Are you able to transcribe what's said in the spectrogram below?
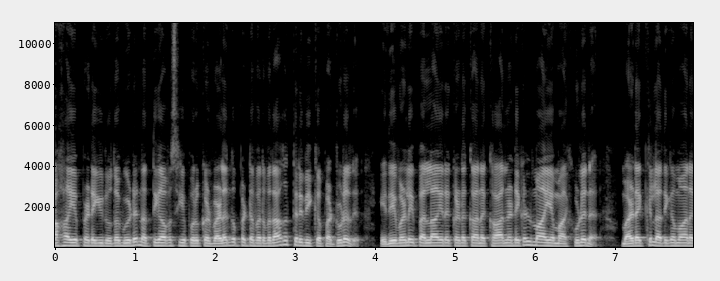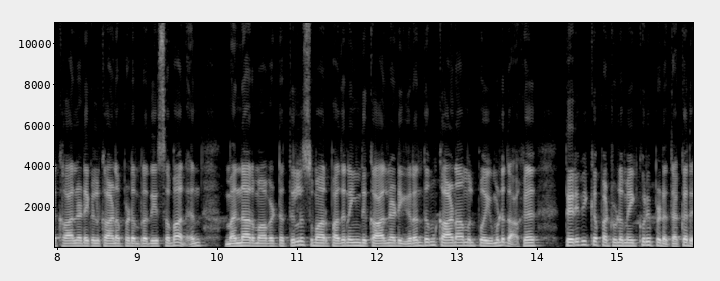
ஆகாயப்படையின் உதவியுடன் அத்தியாவசிய பொருட்கள் வழங்கப்பட்டு வருவதாக தெரிவிக்கப்பட்டுள்ளது. இதேவேளை பல்லாயிரக்கணக்கான கால்நடைகள் மாயமாகியுள்ளன. வடக்கில் அதிகமான கால்நடைகள் காணப்படும் பிரதேசமான மன்னார் மாவட்டத்தில் சுமார் பதினைந்து கால் கால்நடை இறந்தும் காணாமல் போயுள்ளதாக தெரிவிக்கப்பட்டுள்ளமை குறிப்பிடத்தக்கது.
